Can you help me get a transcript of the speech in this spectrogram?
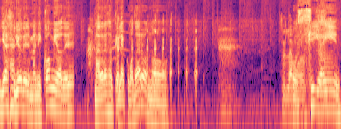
ya salió del manicomio de madrazo que le acomodaron o... Su labor, pues sí, ahí...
